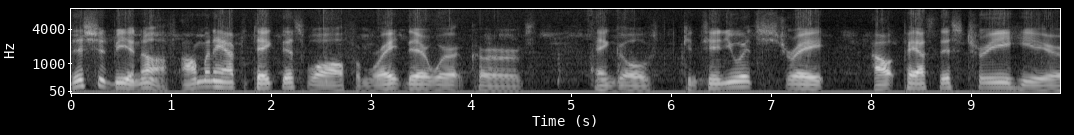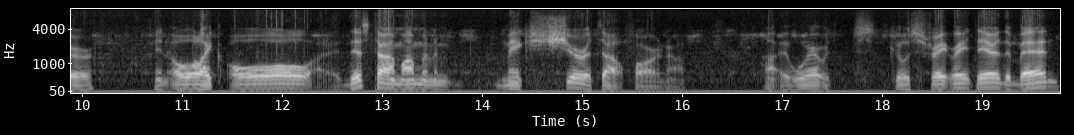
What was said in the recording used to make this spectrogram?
this should be enough. I'm going to have to take this wall from right there where it curves and go continue it straight out past this tree here And oh, like, oh, this time I'm to make sure it's out far enough. Uh, where it goes straight right there, the bend,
